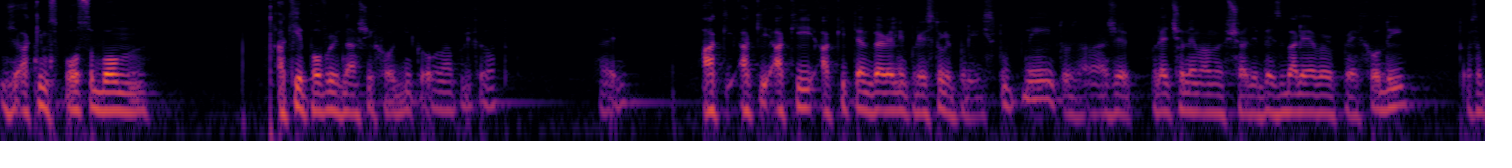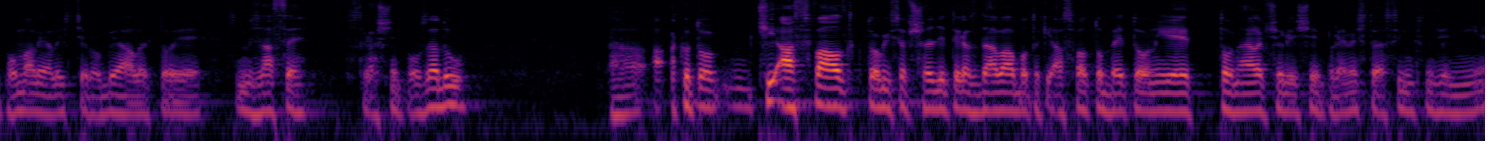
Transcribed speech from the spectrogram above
že akým spôsobom, aký je povrch našich chodníkov napríklad. Hej? Aký, aký, aký, aký ten verejný priestor je prístupný, to znamená, že prečo nemáme všade bezbariérové prechody, ktoré sa pomaly a liste robia, ale to je, sme zase strašne pozadu. A ako to, či asfalt, ktorý sa všade teraz dáva, alebo taký asfaltobetón je to najlepšie riešenie pre mesto? Ja si myslím, že nie.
